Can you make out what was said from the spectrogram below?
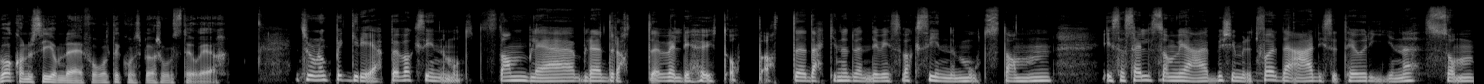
Hva kan du si om det i forhold til konspirasjonsteorier? Jeg tror nok begrepet vaksinemotstand ble, ble dratt veldig høyt opp, at det er ikke nødvendigvis vaksinemotstanden i seg selv som vi er bekymret for, det er disse teoriene som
